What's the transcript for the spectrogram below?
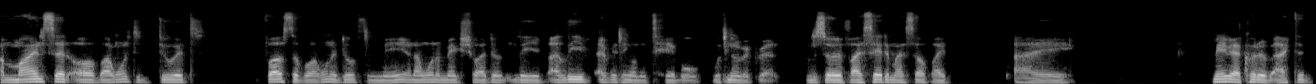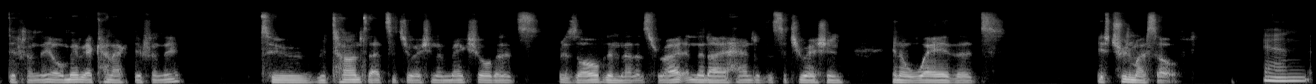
a mindset of I want to do it first of all, I want to do it for me and I want to make sure I don't leave. I leave everything on the table with no regret. And so if I say to myself, I, I, maybe I could have acted differently, or maybe I can act differently to return to that situation and make sure that it's resolved and that it's right. And that I handled the situation in a way that is true to myself. And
